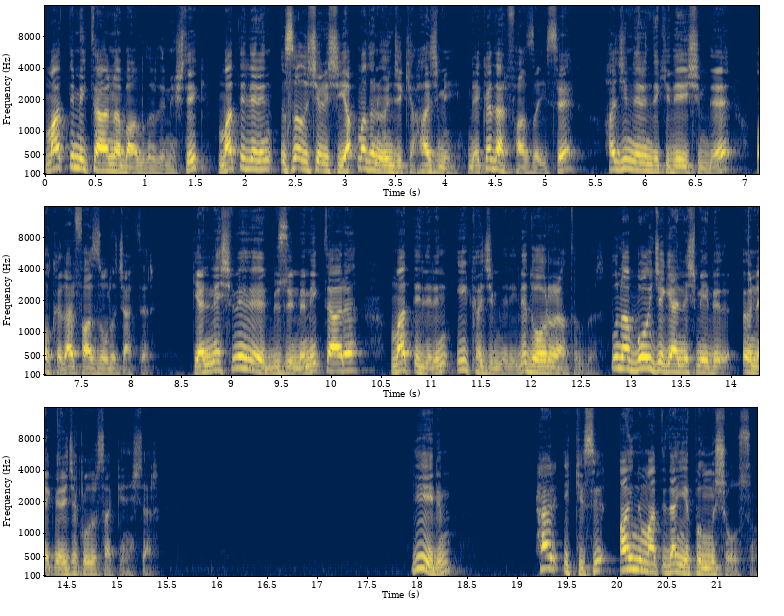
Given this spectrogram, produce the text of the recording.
madde miktarına bağlıdır demiştik. Maddelerin ısı alışverişi yapmadan önceki hacmi ne kadar fazla ise hacimlerindeki değişim de o kadar fazla olacaktır. Genleşme ve büzülme miktarı maddelerin ilk hacimleriyle doğru orantılıdır. Buna boyca genleşmeye bir örnek verecek olursak gençler. Diyelim her ikisi aynı maddeden yapılmış olsun.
